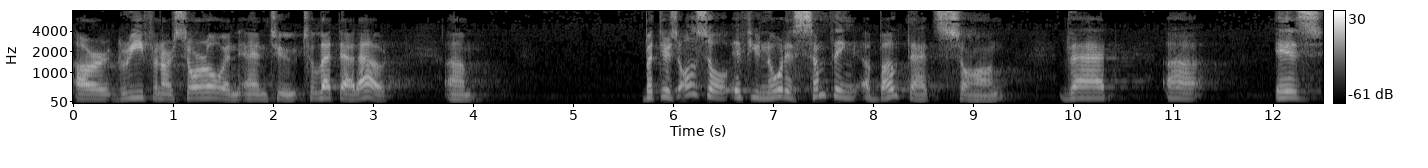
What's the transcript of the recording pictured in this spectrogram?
our grief and our sorrow and, and to, to let that out. Um, but there's also, if you notice, something about that song that uh, is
